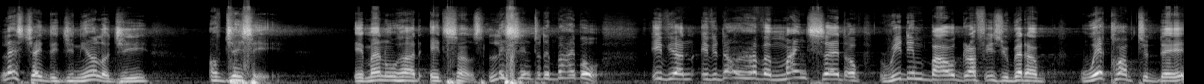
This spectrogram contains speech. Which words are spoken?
Let's check the genealogy of Jesse, a man who had eight sons. Listen to the Bible. If you, are, if you don't have a mindset of reading biographies, you better wake up today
